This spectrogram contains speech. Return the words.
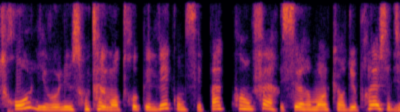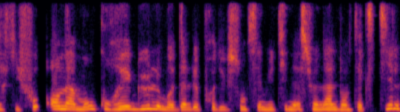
trop, les volumes sont tellement trop élevés qu'on ne sait pas quoi en faire. C'est vraiment le cœur du problème, c'est-à-dire qu'il faut en amont qu'on régule le modèle de production de ces multinationales dans le textile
